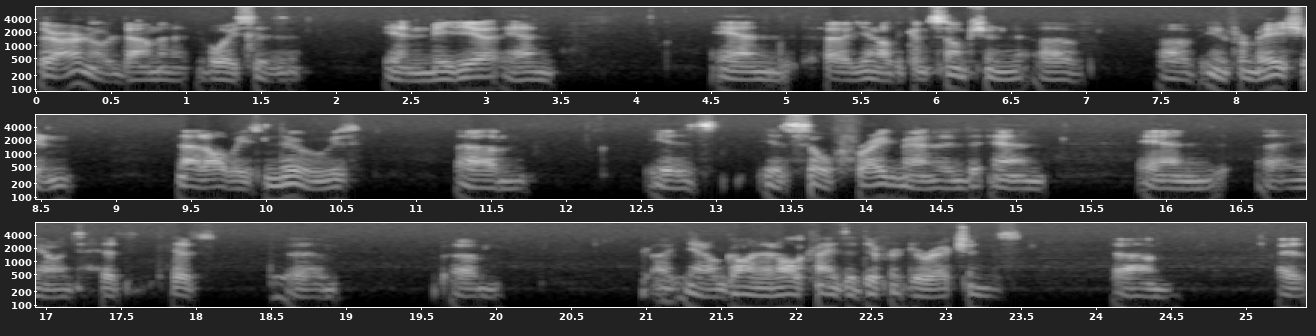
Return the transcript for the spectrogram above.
there are no dominant voices in media, and and uh, you know the consumption of of information, not always news, um, is is so fragmented and and uh, you know has has um, um, uh, you know gone in all kinds of different directions. Um, I,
